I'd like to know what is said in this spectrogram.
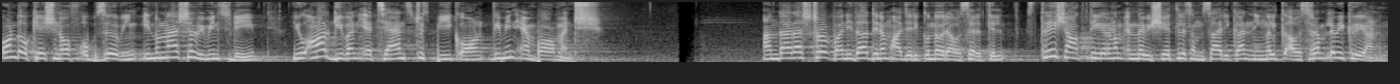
on the occasion of observing international women's day you are given a chance to speak on women empowerment അന്താരാഷ്ട്ര വനിതാ ദിനം ആചരിക്കുന്ന ഒരു അവസരത്തിൽ സ്ത്രീ ശാക്തീകരണം എന്ന വിഷയത്തിൽ സംസാരിക്കാൻ നിങ്ങൾക്ക് അവസരം ലഭിക്കുകയാണ്.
